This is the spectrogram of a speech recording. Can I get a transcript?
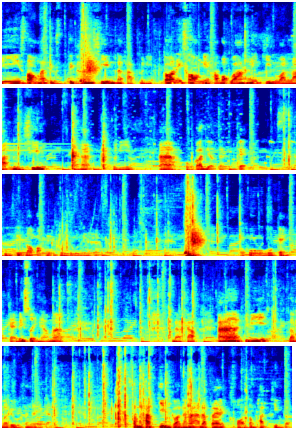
มีซองละ10 15 ชิ้นนะครับตัวนี้ก็ในซองเนี่ยเขาบอกว่าให้กินวันละ 1 ชิ้นนะฮะตัวนี้อ่าผมก็เดี๋ยวจะแกะถุงซิปล็อกออกให้ทุกคนดูเลยนะฮะโอ้โหแกะแกะได้สวยงามมากนะครับอ่าทีนี้เรามาดูข้างในกัน สัมผัสกลิ่นก่อนนะฮะอันดับแรกขอสัมผัสกลิ่นก่อน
